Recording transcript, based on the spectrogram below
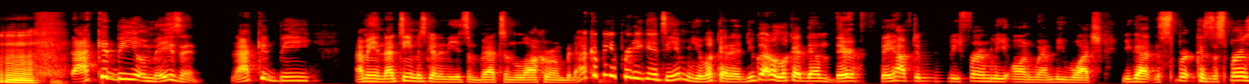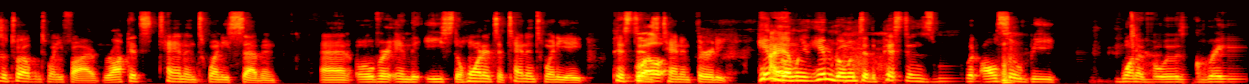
Mm. that could be amazing. That could be. I mean, that team is going to need some vets in the locker room, but that could be a pretty good team. When you look at it, you got to look at them. They're they have to be firmly on Wemby watch. You got the Spurs because the Spurs are twelve and twenty five, Rockets ten and twenty seven, and over in the East, the Hornets are ten and twenty eight, Pistons Well, ten and thirty. Him I am- going him going to the Pistons would also be one of those great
